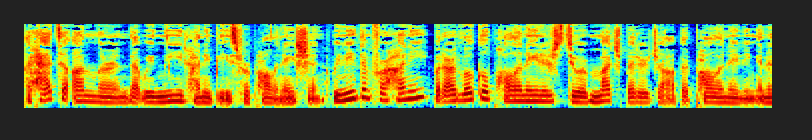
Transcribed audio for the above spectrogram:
I had to unlearn that we need honeybees for pollination. We need them for honey, but our local pollinators do a much better job at pollinating in a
